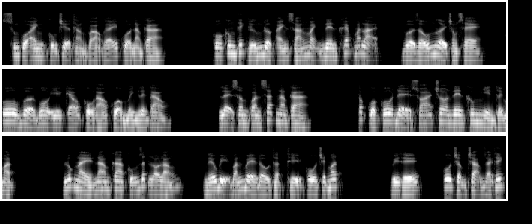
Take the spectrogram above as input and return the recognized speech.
súng của anh cũng chĩa thẳng vào gãy của Nam ca. Cô không thích hứng được ánh sáng mạnh nên khép mắt lại, vừa giấu người trong xe, cô vừa vô ý kéo cổ áo của mình lên cao. Lệ Sâm quan sát Nam ca. Tóc của cô để xóa cho nên không nhìn thấy mặt. Lúc này Nam ca cũng rất lo lắng, nếu bị bắn bể đầu thật thì cô chết mất. Vì thế, cô chậm chạm giải thích,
